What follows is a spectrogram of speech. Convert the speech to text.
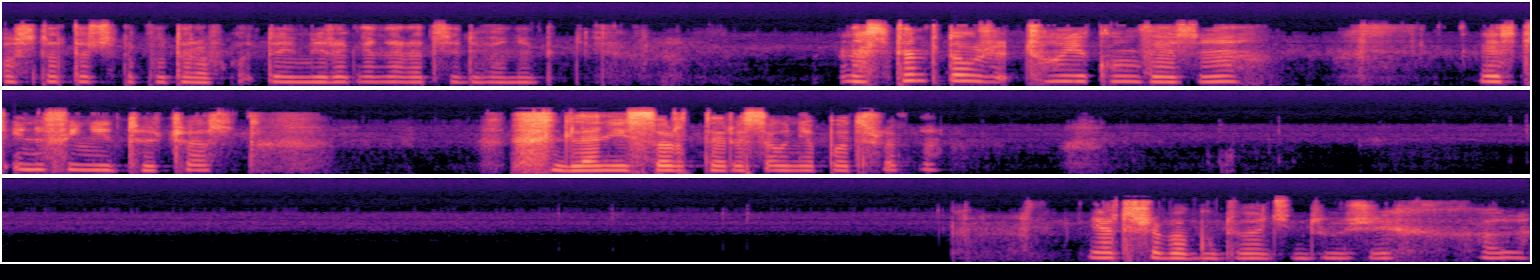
Ostateczna potrawka. Daj mi regenerację 2 na 5. Następną rzeczą, jaką wezmę, jest Infinity Chest. Dla niej sortery są niepotrzebne. Ja trzeba budować dużych hal.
